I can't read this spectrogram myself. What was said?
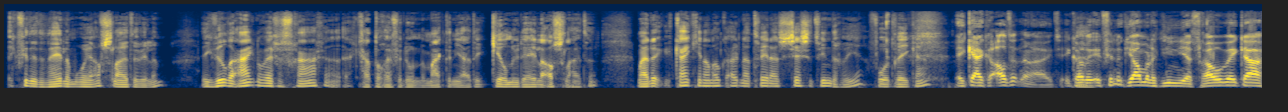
ik vind dit een hele mooie afsluiter, Willem. Ik wilde eigenlijk nog even vragen. Ik ga het toch even doen, dat maakt er niet uit. Ik kill nu de hele afsluiter. Maar de- kijk je dan ook uit naar 2026 weer, voor het WK? Ik kijk er altijd naar uit. Ik, had, ik vind het ook jammer dat ik nu niet naar het vrouwen-WK ga.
